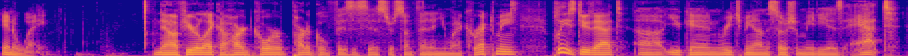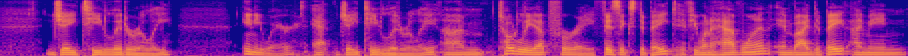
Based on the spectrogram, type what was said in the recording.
in a way. Now, if you're like a hardcore particle physicist or something and you want to correct me, please do that. Uh, you can reach me on the social medias at JT Literally anywhere at JT Literally. I'm totally up for a physics debate if you want to have one. And by debate, I mean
